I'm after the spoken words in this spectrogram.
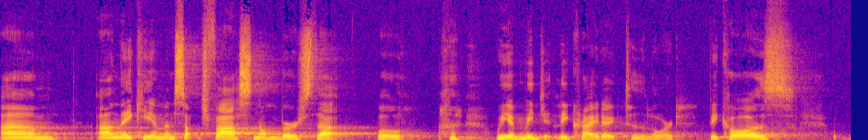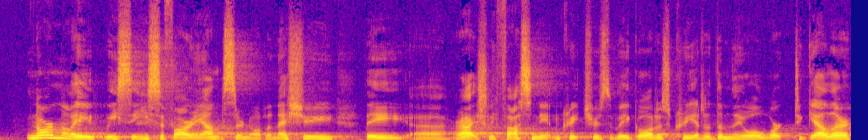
um, and they came in such vast numbers that, well, we immediately cried out to the Lord because normally we see safari ants, they're not an issue. They uh, are actually fascinating creatures the way God has created them. They all work together,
